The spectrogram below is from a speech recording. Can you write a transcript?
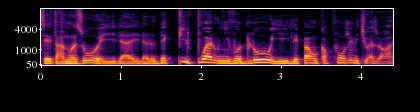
T'as un oiseau et il a il a le bec pile poil au niveau de l'eau. Il est pas encore plongé, mais tu vois, genre,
